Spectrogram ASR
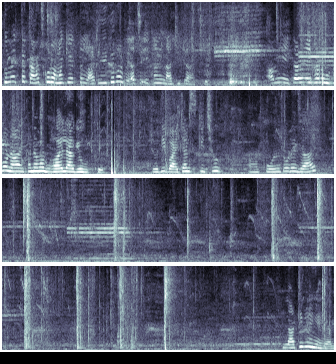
তুমি একটা কাজ করো, আমাকে একটা লাঠি দিতে পারবে? আচ্ছা এখানে লাঠিটা আছে। আমি এই কারণে এখানে উঠবো না, এখানে আমার ভয় লাগে উঠতে। যদি বাই চান্স কিছু পড়ে টড়ে যায় লাঠি ভেঙে গেল।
